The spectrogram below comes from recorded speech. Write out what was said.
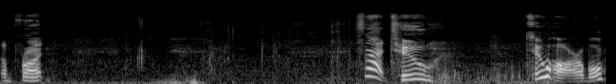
up front. It's not too, too horrible.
